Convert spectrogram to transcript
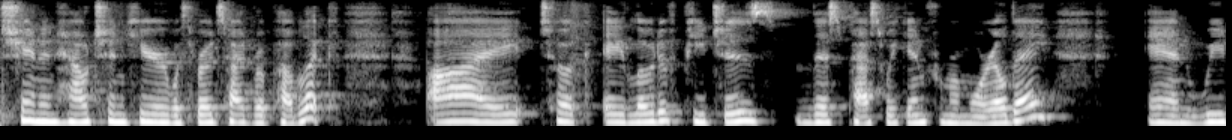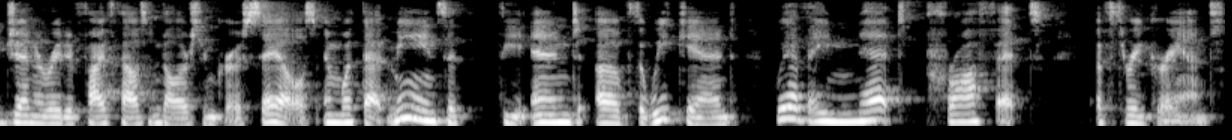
Shannon Houchin here with Roadside Republic. I took a load of peaches this past weekend for Memorial Day and we generated $5,000 in gross sales. And what that means at the end of the weekend, we have a net profit of three grand.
